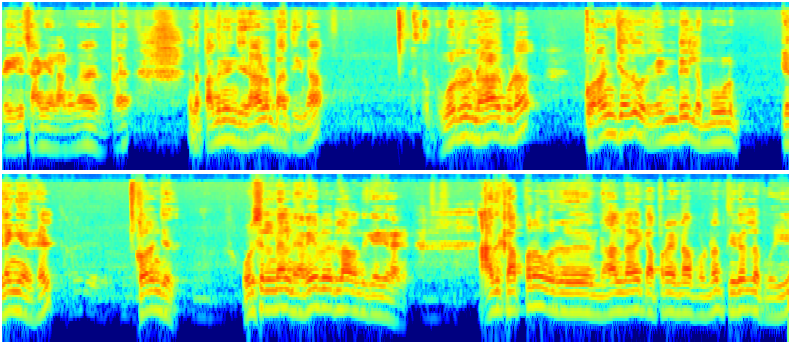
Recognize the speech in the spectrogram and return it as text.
டெய்லி சாயங்காலம் அங்கே தான் இருப்பேன். அந்த பதினஞ்சு நாளும் பார்த்தீங்கன்னா ஒரு நாள் கூட குறைஞ்சது ஒரு ரெண்டு இல்லை மூணு இளைஞர்கள் குறைஞ்சது. ஒரு சில நாள் நிறைய பேர்லாம் வந்து கேட்குறாங்க அதுக்கப்புறம் ஒரு நாலு நாளைக்கு அப்புறம் என்ன பண்ணோம்? திடலில் போய்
